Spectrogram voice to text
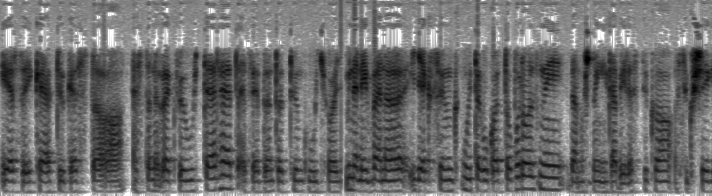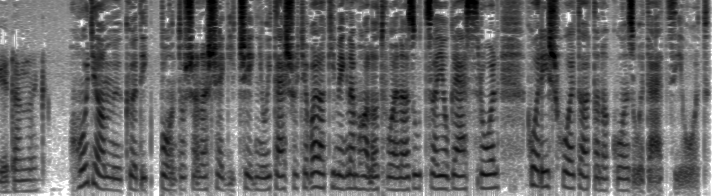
érzékeltük ezt a, ezt a növekvő úgy terhet, ezért döntöttünk úgy, hogy minden évben igyekszünk új tagokat toborozni, de most még inkább éreztük a, a szükségét ennek. Hogyan működik pontosan a segítségnyújtás, hogyha valaki még nem hallott volna az utcajogászról, akkor is hol tartanak konzultációt?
